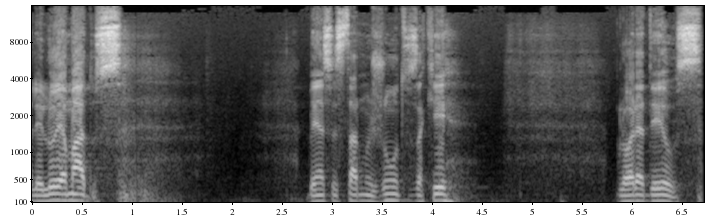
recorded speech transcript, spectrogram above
Aleluia, amados. Benção estarmos juntos aqui. Glória a Deus.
